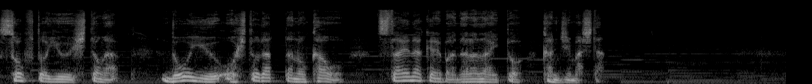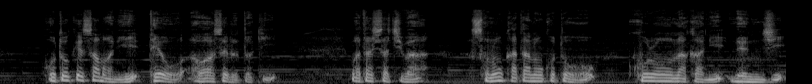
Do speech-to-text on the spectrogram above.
祖父という人がどういうお人だったのかを伝えなければならないと感じました。仏様に手を合わせる時私たちはその方のことを心の中に念じ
